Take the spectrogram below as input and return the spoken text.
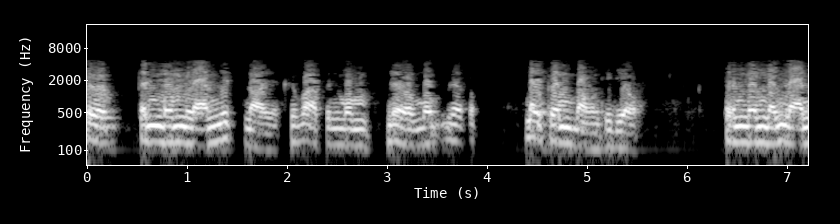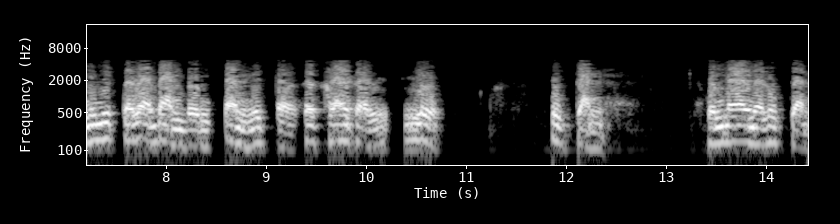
ตัวเป็นมุมแหลมนิดหน่อย คือว่าเป็นมุมเรียกว่ามุมเรียกว่าไม่กลมบ่องทีเดียว เป็นมุมแหลมๆนิดๆแต่ว่าด้านบนแป้นนิดหน่อยคล้ายๆกับลูกลูกจันคนน้อยนะลูกจัน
